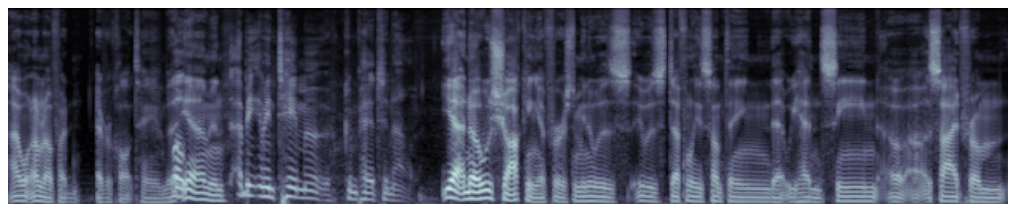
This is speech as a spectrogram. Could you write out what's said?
I, I don't know if I'd ever call it tame, but Well, yeah, I mean, I mean, I mean, tamer compared to now. yeah, no, it was shocking at first. I mean, it was it was definitely something that we hadn't seen uh, aside from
